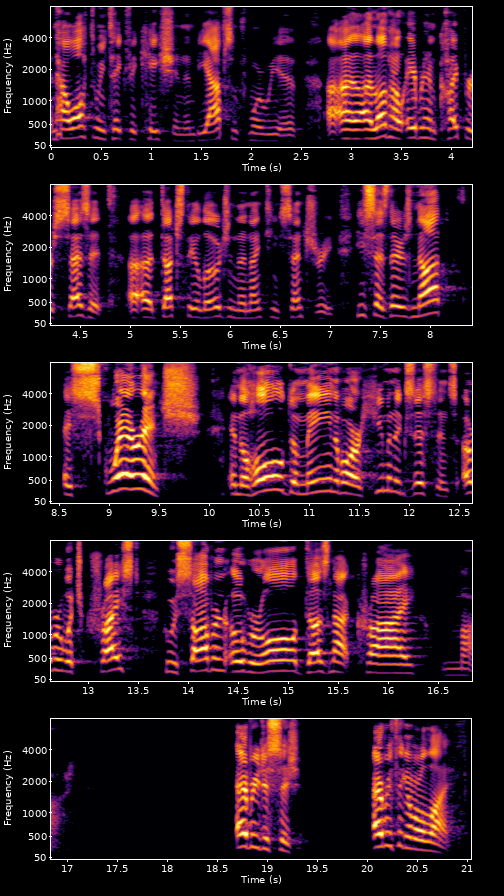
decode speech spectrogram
and how often we take vacation and be absent from where we live. I, I love how Abraham Kuyper says it, a Dutch theologian in the 19th century. He says, There's not a square inch in the whole domain of our human existence over which Christ, who is sovereign over all, does not cry, Mine. Every decision, everything of our life,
